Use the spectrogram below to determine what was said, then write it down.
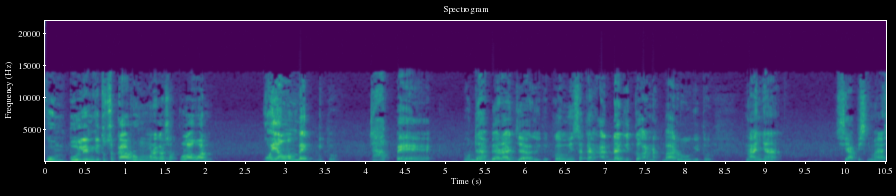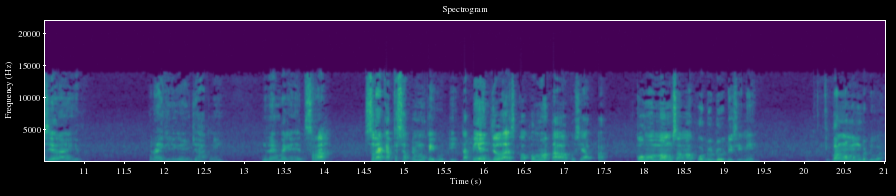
kumpulin gitu sekarung mereka aku lawan kok yang lembek gitu? Capek. Udah biar aja gitu. Kalau misalkan ada gitu anak baru gitu. Nanya si Apis gimana sih orangnya? gitu. Orangnya gini gini jahat nih. Ini yang baik ya serah serah kata siapa yang mau ikuti tapi yang jelas kok kau mau tahu aku siapa? Kau ngomong sama aku duduk di sini? Kita ngomong berdua.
